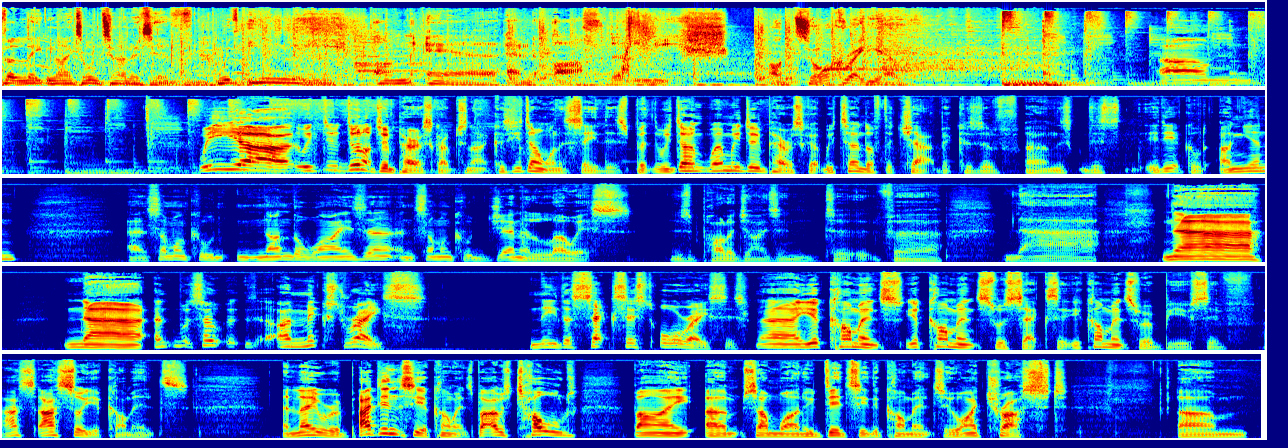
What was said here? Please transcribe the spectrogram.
The late night alternative with Iain Lee. On air and off the leash. On Talk Radio. Um, we uh, we do, do not doing Periscope tonight because you don't want to see this. But we don't. When we do Periscope, we turned off the chat because of um, this this idiot called Onion, and someone called None the Wiser, and someone called Jenna Lois, who's apologising to for nah, nah, nah. And so uh, I'm mixed race neither sexist or racist. Nah, your comments, your comments were sexist. Your comments were abusive. I saw your comments, and they were. I didn't see your comments, but I was told by um, someone who did see the comments, who I trust um,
